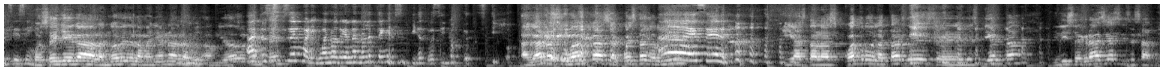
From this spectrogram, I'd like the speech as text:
Sí, sí, sí. José llega a las 9 de la mañana a la a Unidad Ah, Oriente, entonces es el marihuano, Adriana, no le tengas miedo, vecino, vecino. agarra su banca, se acuesta a dormir Ah, es él. y hasta las 4 de la tarde se despierta y dice gracias y se sale.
